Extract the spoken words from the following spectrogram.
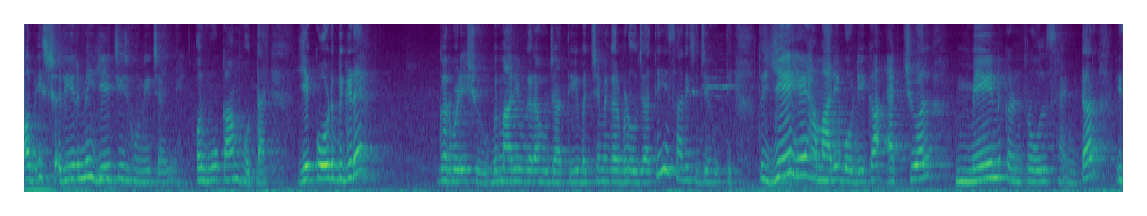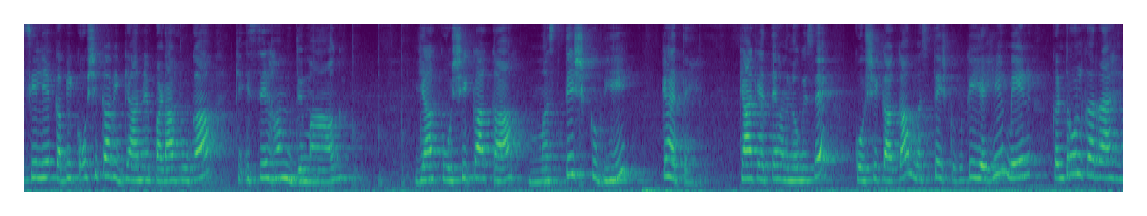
अब इस शरीर में ये चीज़ होनी चाहिए और वो काम होता है। ये कोड बिगड़े गड़बड़ी शुरू, बीमारी वगैरह हो जाती है, बच्चे में गड़बड़ हो जाती है, ये सारी चीज़ें होती तो ये है हमारी बॉडी का एक्चुअल मेन कंट्रोल सेंटर इसीलिए कभी कोशिका विज्ञान में पढ़ा होगा कि इसे हम दिमाग या कोशिका का मस्तिष्क भी कहते हैं। क्या कहते हैं हम लोग इसे? कोशिका का मस्तिष्क, क्योंकि यही मेन कंट्रोल कर रहा है।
